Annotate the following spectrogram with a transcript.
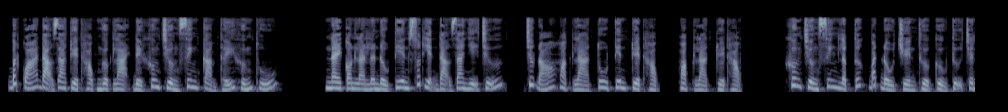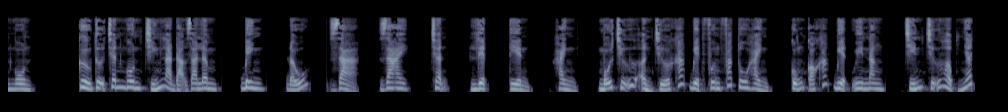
Bất quá đạo gia tuyệt học ngược lại để khương trường sinh cảm thấy hứng thú này còn là lần đầu tiên xuất hiện đạo gia nhị chữ, trước đó hoặc là tu tiên tuyệt học, hoặc là tuyệt học. Khương trường sinh lập tức bắt đầu truyền thừa cửu tự chân ngôn. Cửu tự chân ngôn chính là đạo gia lâm, binh, đấu, giả, giai, trận, liệt, tiền, hành. Mỗi chữ ẩn chứa khác biệt phương pháp tu hành, cũng có khác biệt uy năng, chín chữ hợp nhất,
